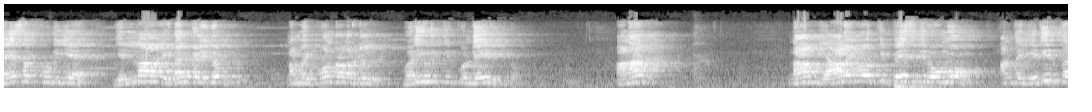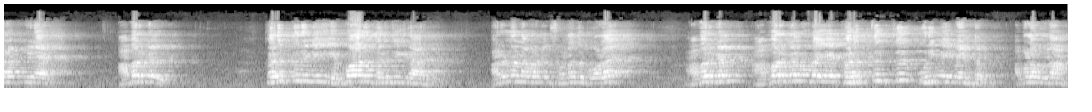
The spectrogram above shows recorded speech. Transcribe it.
பேசக்கூடிய எல்லா இடங்களிலும் நம்மை போன்றவர்கள் வலியுறுத்தி கொண்டே இருக்கிறோம். ஆனால் நாம் யாரை நோக்கி பேசுகிறோமோ அந்த எதிர் தரப்பினர் அவர்கள் கருத்துரிமையை எவ்வாறு கருதுகிறார்கள் அருணன் அவர்கள் சொன்னது போல அவர்கள் அவர்களுடைய கருத்துக்கு உரிமை வேண்டும். அவ்வளவுதான்.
